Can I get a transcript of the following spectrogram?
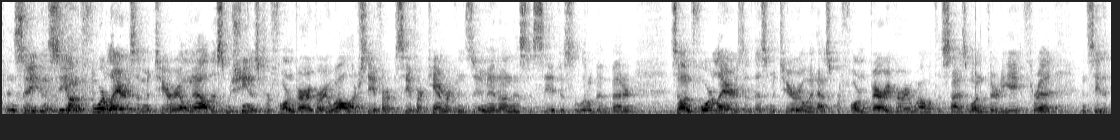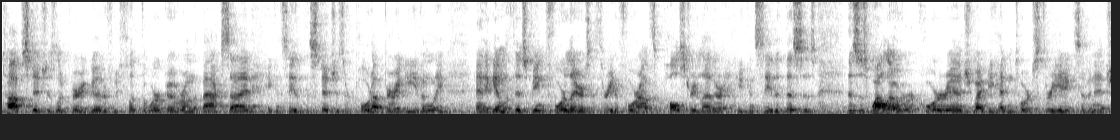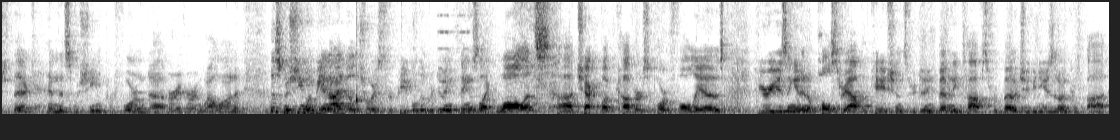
And so you can see on four layers of material now, this machine has performed very, very well. Or see if our, see if our camera can zoom in on this to see it just a little bit better. So on four layers of this material, it has performed very, very well with the size 138 thread. You can see the top stitches look very good. If we flip the work over on the back side, you can see that the stitches are pulled out very evenly. And again, with this being four layers of three to four ounce upholstery leather, you can see that this is, this is well over a quarter inch, might be heading towards three eighths of an inch thick, and this machine performed uh, very, very well on it. This machine would be an ideal choice for people that were doing things like wallets, uh, checkbook covers, portfolios. If you're using it in upholstery applications for doing bimini tops for boats, you can use it on uh,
